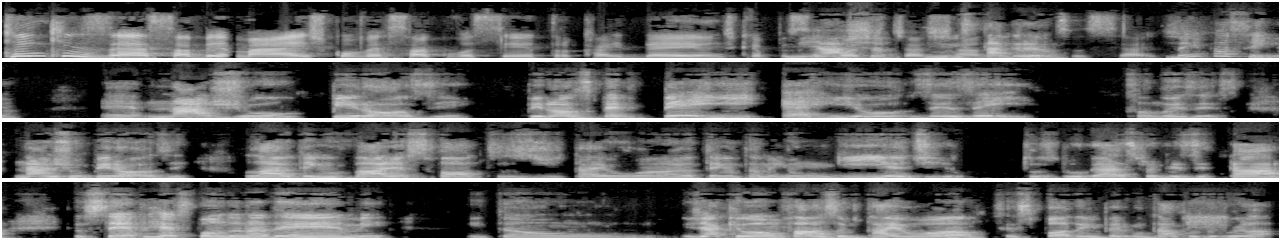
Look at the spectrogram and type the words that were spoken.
Quem quiser saber mais, conversar com você, trocar ideia, onde que a pessoa pode te achar no Instagram. nas redes sociais? Bem facinho. É Naju Pirose. Pirose escreve P-I-R-O-Z-Z-I. São dois vezes. Naju Pirose. Lá eu tenho várias fotos de Taiwan, eu tenho também um guia de, dos lugares para visitar. Eu sempre respondo na DM. Então, já que eu amo falar sobre Taiwan, vocês podem me perguntar tudo por lá.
